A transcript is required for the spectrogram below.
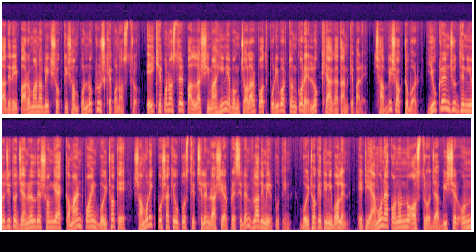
তাদের এই পারমাণবিক শক্তিসম্পন্ন ক্রুশ ক্ষেপণাস্ত্র এই ক্ষেপণাস্ত্রের পাল্লা সীমাহীন এবং চলার পথ পরিবর্তন করে লক্ষ্যে আঘাত আনকে পারে। ২৬ অক্টোবর, ইউক্রেন যুদ্ধে নিয়োজিত জেনারেলদের সঙ্গে এক কমান্ড পয়েন্ট বৈঠকে সামরিক পোশাকে উপস্থিত ছিলেন রাশিয়ার প্রেসিডেন্ট ভ্লাদিমির পুতিন। বৈঠকে তিনি বলেন, এটি এমন এক অনন্য অস্ত্র যা বিশ্বের অন্য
